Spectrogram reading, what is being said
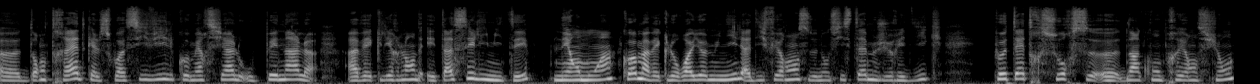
euh, d'entraide, qu'elle soit civile, commerciale ou pénale, avec l'Irlande est assez limité. Néanmoins, comme avec le Royaume-Uni, la différence de nos systèmes juridiques peut être source euh, d'incompréhension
